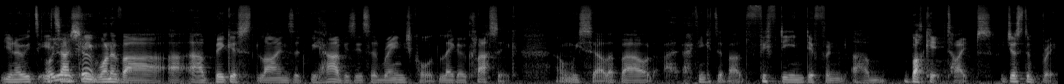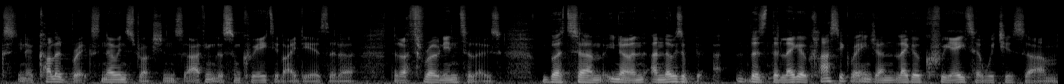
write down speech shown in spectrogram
You know, it's, oh, it's oh, actually one of our, our, our biggest lines that we have is it's a range called Lego Classic, and we sell about I think it's about 15 different um, bucket types just of bricks. You know, colored bricks, no instructions. I think there's some creative ideas that are that are thrown into those. But um, you know, and, and those are there's the Lego Classic range and Lego Creator, which is um,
